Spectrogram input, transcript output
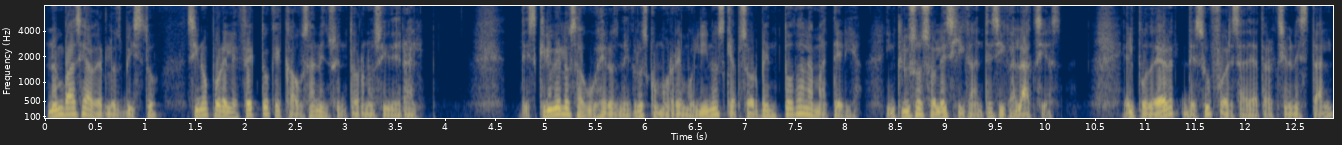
no en base a haberlos visto, sino por el efecto que causan en su entorno sideral. Describe los agujeros negros como remolinos que absorben toda la materia, incluso soles gigantes y galaxias. El poder de su fuerza de atracción es tal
